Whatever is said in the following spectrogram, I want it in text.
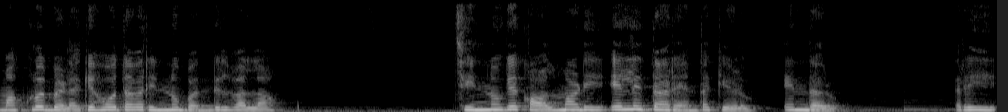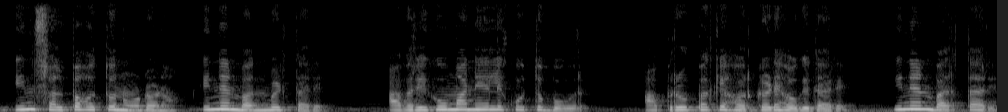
ಮಕ್ಕಳು ಬೆಳಗ್ಗೆ ಹೋದವರಿನ್ನೂ ಬಂದಿಲ್ವಲ್ಲ? ಚಿನ್ನುಗೆ ಕಾಲ್ ಮಾಡಿ ಎಲ್ಲಿದ್ದಾರೆ ಅಂತ ಕೇಳು ಎಂದರು. ರೀ ಇನ್ನು ಸ್ವಲ್ಪ ಹೊತ್ತು ನೋಡೋಣ. ಇನ್ನೇನು ಬಂದ್ಬಿಡ್ತಾರೆ. ಅವರಿಗೂ ಮನೆಯಲ್ಲಿ ಕೂತು ಬೋರ್. ಅಪರೂಪಕ್ಕೆ ಹೊರಗಡೆ ಹೋಗಿದ್ದಾರೆ. ಇನ್ನೇನು ಬರ್ತಾರೆ?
